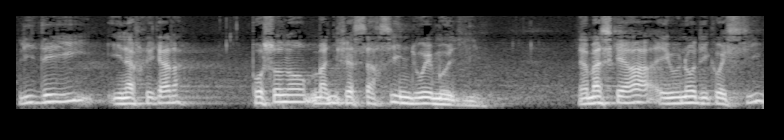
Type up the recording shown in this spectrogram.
Gli dei in Africa possono manifestarsi in due modi. La maschera è uno di questi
